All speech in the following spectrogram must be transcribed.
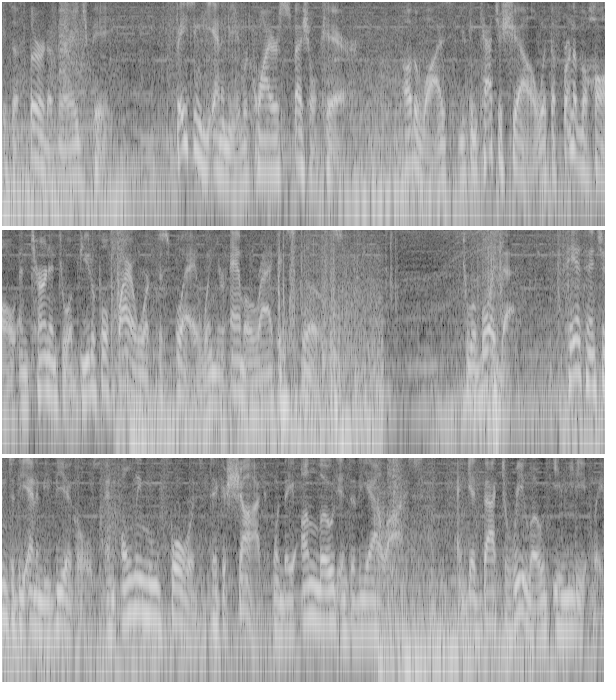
it's a third of their HP. Facing the enemy requires special care. Otherwise, you can catch a shell with the front of the hull and turn into a beautiful firework display when your ammo rack explodes. To avoid that, pay attention to the enemy vehicles and only move forward to take a shot when they unload into the allies and get back to reload immediately.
